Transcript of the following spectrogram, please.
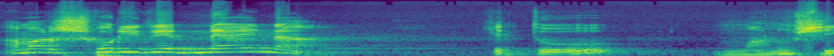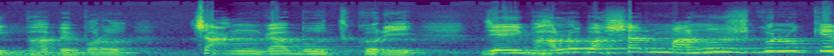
আমার শরীরে নেয় না। কিন্তু মানসিকভাবে বড় চাঙ্গা বোধ করি যে এই ভালোবাসার মানুষগুলোকে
